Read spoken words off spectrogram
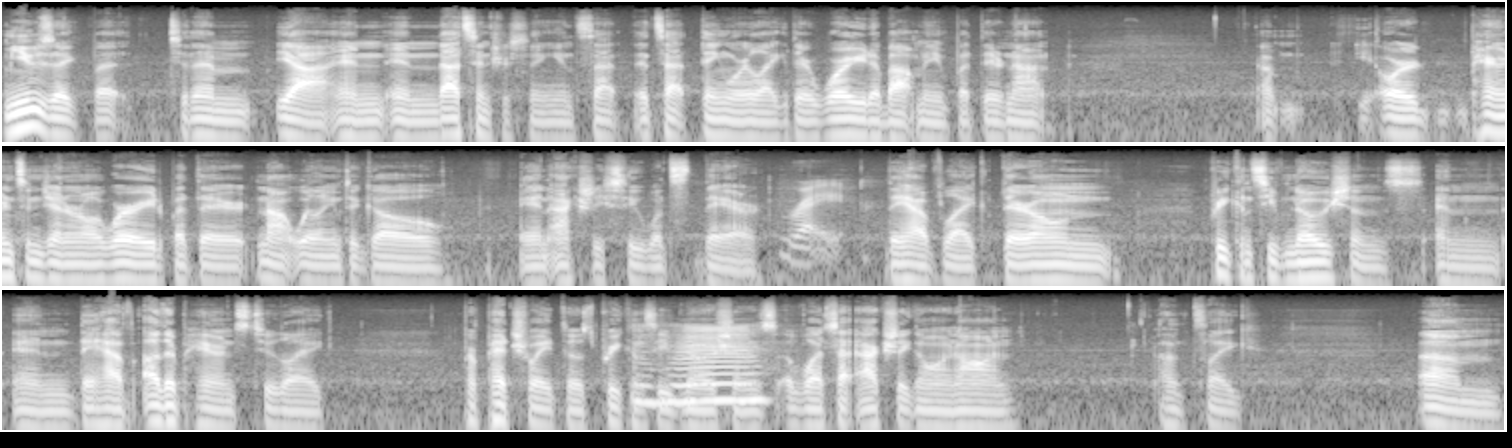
music, but to them, yeah, and and that's interesting. It's that it's that thing where like they're worried about me, but they're not. Um, or parents in general are worried, but they're not willing to go and actually see what's there. Right. They have like their own preconceived notions, and and they have other parents to like perpetuate those preconceived notions of what's actually going on. It's like, um,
